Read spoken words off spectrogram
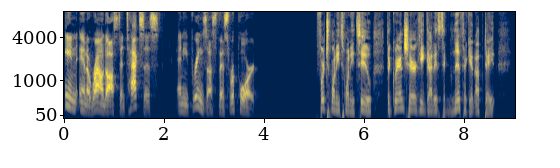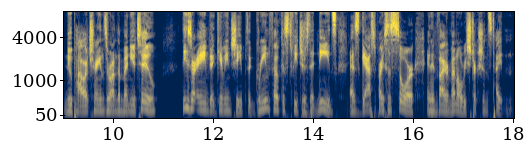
in and around Austin, Texas, and he brings us this report. For 2022, the Grand Cherokee got a significant update. New powertrains are on the menu too. These are aimed at giving Jeep the green focused features it needs as gas prices soar and environmental restrictions tighten.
